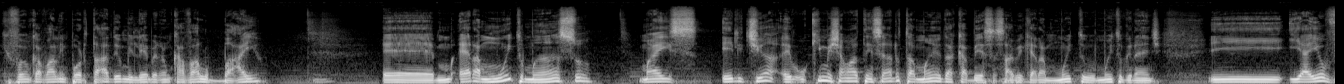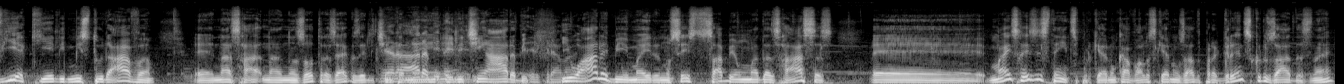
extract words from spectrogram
que foi um cavalo importado, eu me lembro, era um cavalo baio, é, era muito manso, mas ele tinha. O que me chamava a atenção era o tamanho da cabeça, sabe? Que era muito, muito grande. E, e aí eu via que ele misturava é, nas, na, nas outras éguas, ele tinha Era também. Árabe, né? Ele tinha árabe. Ele e o árabe, Maíra, não sei se tu sabe, é uma das raças é, mais resistentes, porque eram cavalos que eram usados para grandes cruzadas, né?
